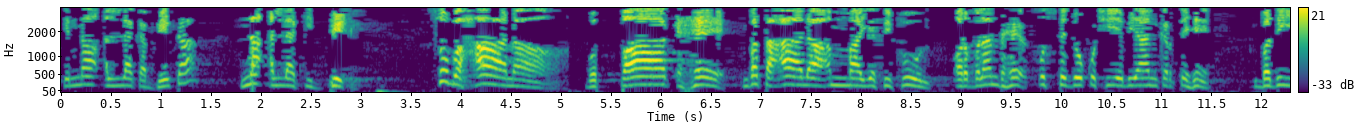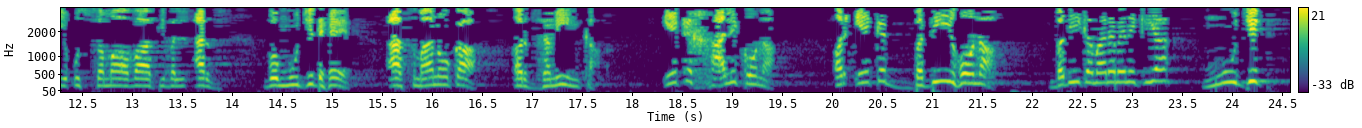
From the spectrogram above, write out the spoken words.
کہ نہ اللہ کا بیٹا، نہ اللہ کی بیٹی۔ سبحانا، وہ پاک ہے۔ بتا یسفون اور بلند ہے۔ اس سے جو کچھ یہ بیان کرتے ہیں بدی السماوات والارض۔ وہ موجد ہے آسمانوں کا اور زمین کا۔ ایک خالق ہونا۔ اور ایک بدی ہونا، بدی کا معنی میں نے کیا، موجد،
